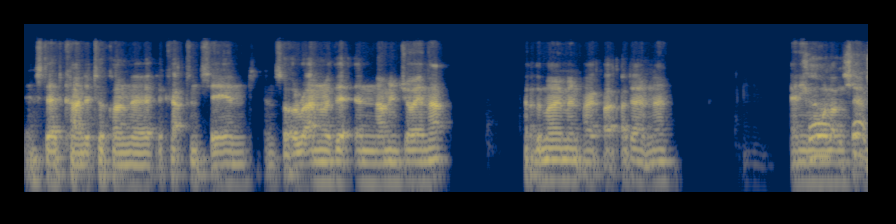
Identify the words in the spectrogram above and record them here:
instead kind of took on the, the, captaincy and and sort of ran with it, and I'm enjoying that at the moment. I I, I don't know any so, more long term.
